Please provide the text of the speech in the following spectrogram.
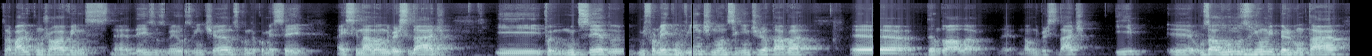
trabalho com jovens né, desde os meus 20 anos, quando eu comecei a ensinar na universidade, e foi muito cedo, me formei com 20, no ano seguinte eu já estava é, dando aula né, na universidade, e é, os alunos vinham me perguntar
